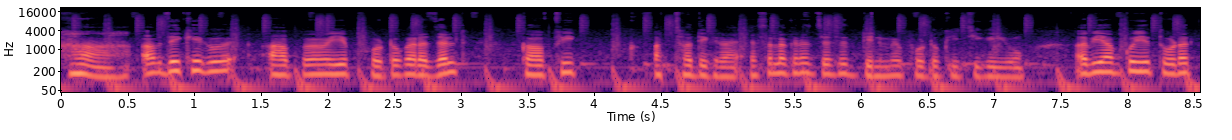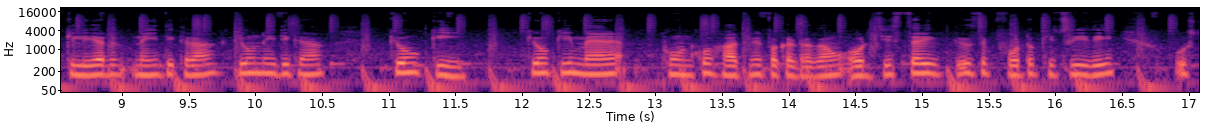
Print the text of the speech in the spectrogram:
हाँ अब देखिए, आप ये फ़ोटो का रिज़ल्ट काफ़ी अच्छा दिख रहा है। ऐसा लग रहा है जैसे दिन में फ़ोटो खींची गई हो। अभी आपको ये थोड़ा क्लियर नहीं दिख रहा। क्यों नहीं दिख रहा? क्योंकि क्योंकि मैं फ़ोन को हाथ में पकड़ रखा हूँ और जिस तरीके से फ़ोटो खींची थी, उस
